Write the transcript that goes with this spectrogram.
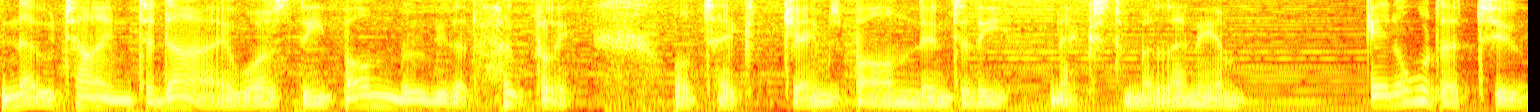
No Time to Die was the Bond movie that hopefully will take James Bond into the next millennium. In order to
